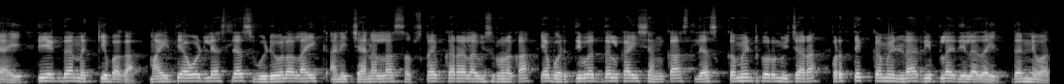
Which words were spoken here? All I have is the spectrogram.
आहे. ती एकदा नक्की बघा. माहिती आवडली असल्यास व्हिडिओला लाईक आणि चॅनलला सबस्क्राईब करायला विसरू नका. या भरतीबद्दल काही शंका असल्यास कमेंट करून विचारा. प्रत्येक कमेंटला रिप्लाय दिला जाईल. धन्यवाद.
